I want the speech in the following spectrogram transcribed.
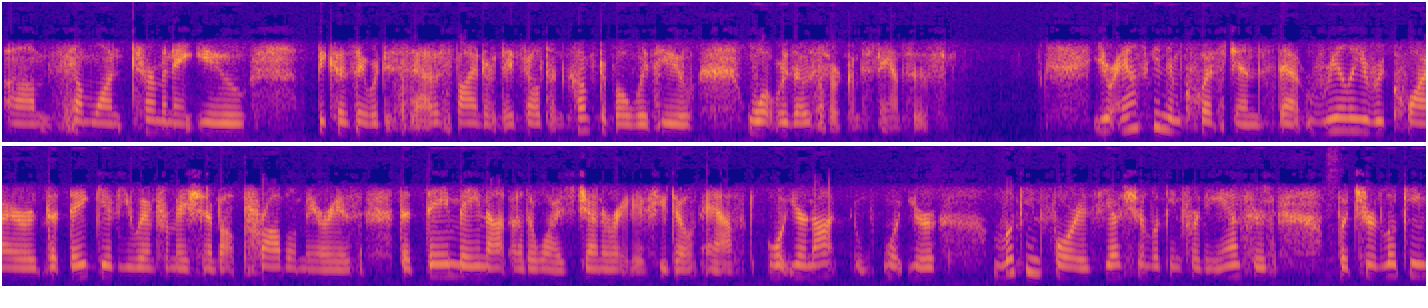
um, someone terminate you because they were dissatisfied or they felt uncomfortable with you? What were those circumstances? You're asking them questions that really require that they give you information about problem areas that they may not otherwise generate if you don't ask. What you're not what you're looking for is yes, you're looking for the answers, but you're looking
